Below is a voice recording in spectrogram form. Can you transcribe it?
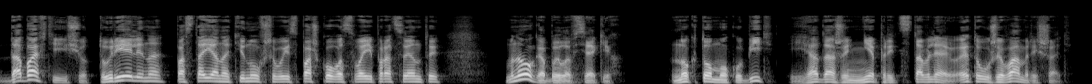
Добавьте еще Турелина, постоянно тянувшего из Пашкова свои проценты. Много было всяких. Но кто мог убить, я даже не представляю. Это уже вам решать.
